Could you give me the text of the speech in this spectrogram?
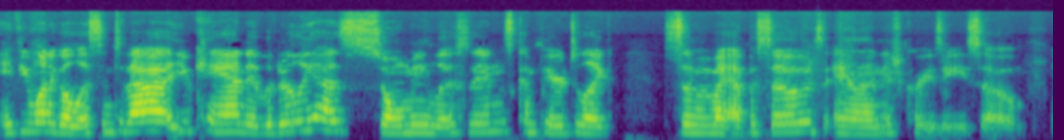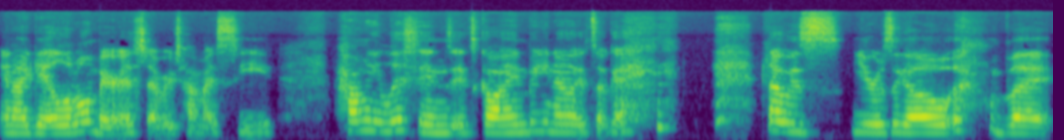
if you want to go listen to that, you can. It literally has so many listens compared to like some of my episodes, and it's crazy. So, and I get a little embarrassed every time I see how many listens it's gotten, but you know, it's okay. that was years ago, but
